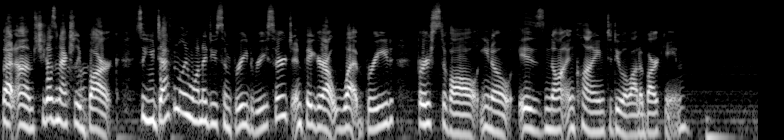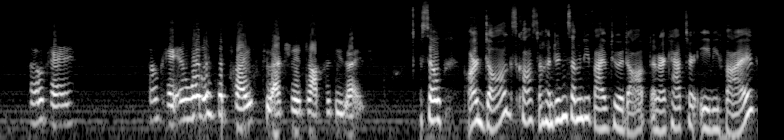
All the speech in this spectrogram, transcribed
but um, she doesn't actually bark. So you definitely want to do some breed research and figure out what breed first of all you know is not inclined to do a lot of barking. Okay. Okay. And what is the price to actually adopt with you guys? So our dogs cost 175 to adopt, and our cats are 85.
